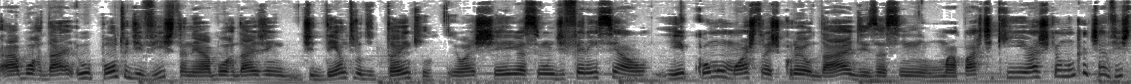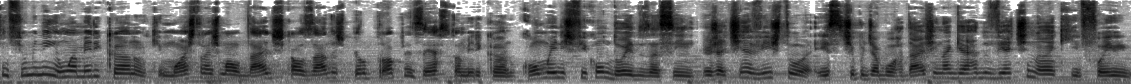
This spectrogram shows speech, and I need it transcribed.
a abordagem, o ponto de vista, né, a abordagem de dentro do tanque, eu achei assim um diferencial. E como mostra as crueldades, assim, uma parte que eu acho que eu nunca tinha visto em filme nenhum americano, que mostra as maldades causadas pelo próprio exército americano, como eles ficam doidos assim. Eu já tinha visto esse tipo de abordagem na Guerra do Vietnã, que foi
